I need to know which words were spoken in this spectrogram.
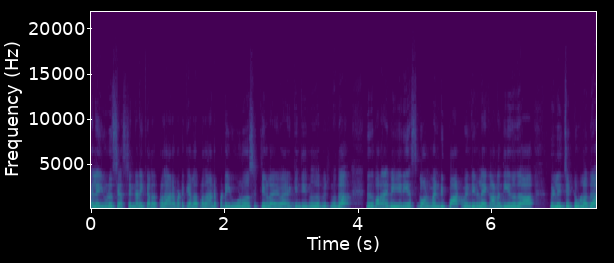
അല്ലെ? യൂണിവേഴ്സിറ്റി അസിസ്റ്റന്റ് ആണെങ്കിൽ പ്രധാനപ്പെട്ട കേരള പ്രധാനപ്പെട്ട യൂണിവേഴ്സിറ്റികളായിരിക്കും ചെയ്യുന്നത് വരുന്നത്? ഇത് പറഞ്ഞാൽ വേരിയസ് ഗവൺമെന്റ് ഡിപ്പാർട്ട്മെന്റുകളേക്കാണ് എന്ത് ചെയ്യുന്നത്? വിളിച്ചിട്ടുള്ളത്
